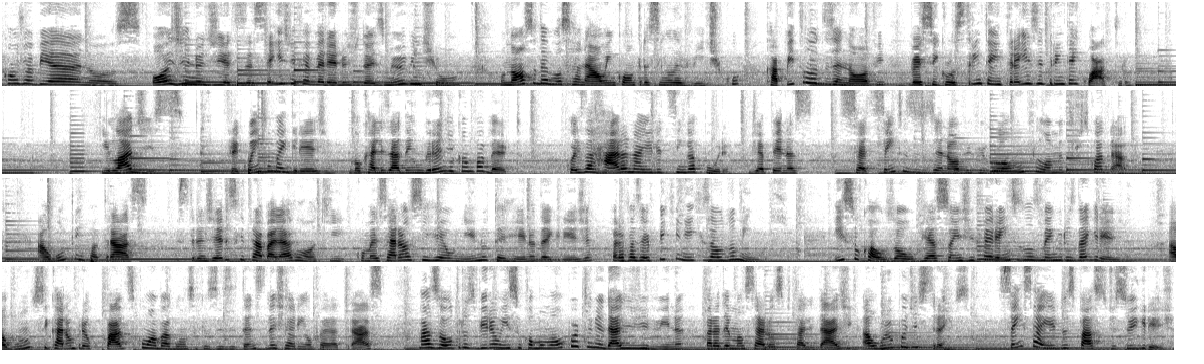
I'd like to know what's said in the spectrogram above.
conjobianos! Hoje, no dia 16 de fevereiro de 2021, o nosso devocional encontra-se em Levítico, capítulo 19, versículos 33 e 34. E lá diz: Frequenta uma igreja localizada em um grande campo aberto, coisa rara na ilha de Singapura, de apenas 719,1 km. Algum tempo atrás, Estrangeiros que trabalhavam aqui começaram a se reunir no terreno da igreja para fazer piqueniques aos domingos. Isso causou reações diferentes nos membros da igreja. Alguns ficaram preocupados com a bagunça que os visitantes deixariam para trás, mas outros viram isso como uma oportunidade divina para demonstrar hospitalidade ao grupo de estranhos, sem sair do espaço de sua igreja.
